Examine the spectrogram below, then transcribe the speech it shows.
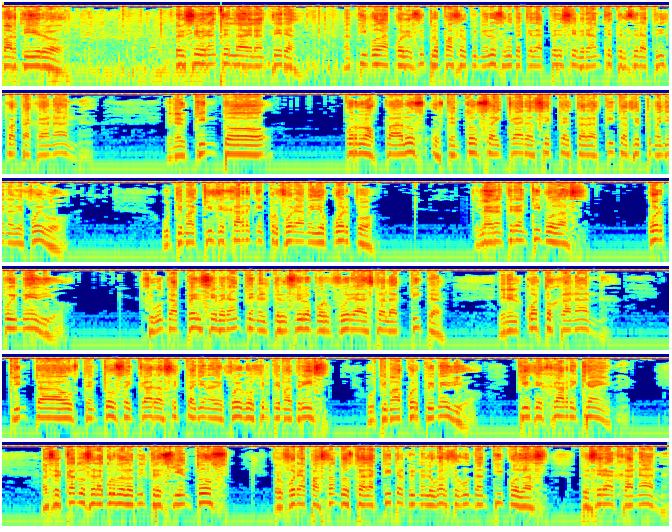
Partidero. Perseverante en la delantera. Antípodas por el centro pasa el primero, segunda queda Perseverante, tercera Tris, cuarta Hanán. En el quinto, por los palos, ostentosa y cara, sexta Estalactita, séptima llena de fuego. Última Kiss de Harry por fuera medio cuerpo. En la delantera Antípodas, cuerpo y medio. Segunda Perseverante, en el tercero por fuera Estalactita. En el cuarto Hanán. Quinta ostentosa y cara, sexta llena de fuego, séptima Tris, última cuerpo y medio. Kiss de Harry Kane. Acercándose a la curva de los 1300, por fuera pasando hasta la quinta, el primer lugar, segunda Antípodas, tercera Hanan,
